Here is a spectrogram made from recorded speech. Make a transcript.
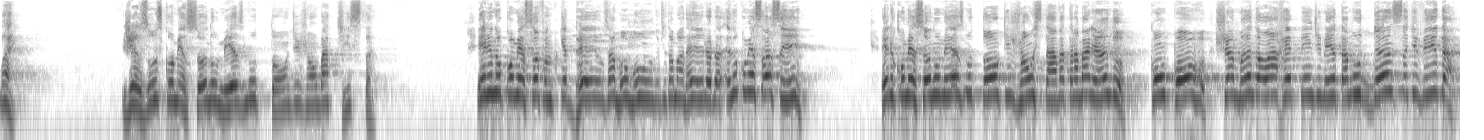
ué, Jesus começou no mesmo tom de João Batista. Ele não começou falando porque Deus amou o mundo de tal maneira. Ele não começou assim. Ele começou no mesmo tom que João estava trabalhando. com o povo, chamando ao arrependimento, à mudança de vida.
